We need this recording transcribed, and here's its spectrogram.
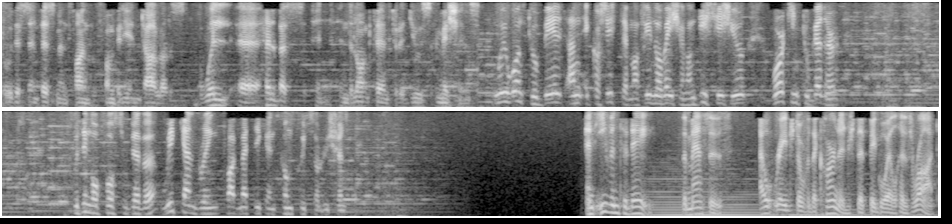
through this investment fund of $1 billion will uh, help us in, in the long term to reduce emissions. We want to build an ecosystem of innovation on this issue, working together. Putting our forces together, we can bring pragmatic and concrete solutions. And even today, the masses, outraged over the carnage that big oil has wrought,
